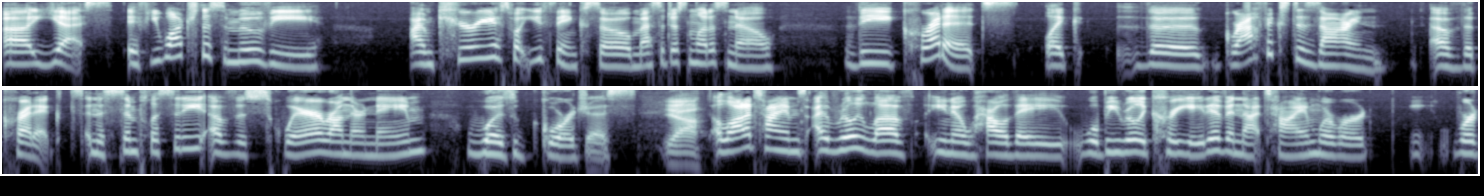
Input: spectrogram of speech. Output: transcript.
Uh, yes. If you watch this movie, I'm curious what you think. So message us and let us know. The credits, like the graphics design of the credits and the simplicity of the square around their name was gorgeous. Yeah. a lot of times I really love, you know, how they will be really creative in that time where we're we're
